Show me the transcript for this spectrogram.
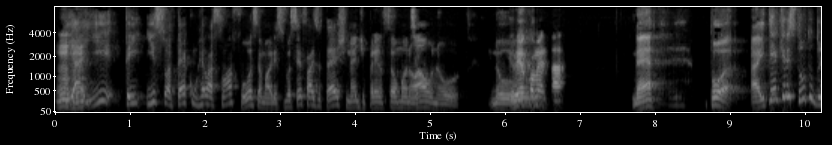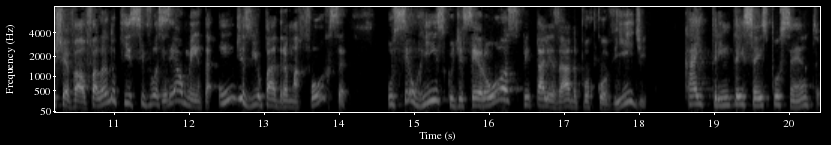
Uhum. E aí tem isso até com relação à força, Maurício. Você faz o teste né, de preensão manual no, no. Eu ia comentar. Né? Pô, aí tem aquele estudo do Cheval falando que se você aumenta um desvio padrão à força, o seu risco de ser hospitalizado por Covid cai 36%.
